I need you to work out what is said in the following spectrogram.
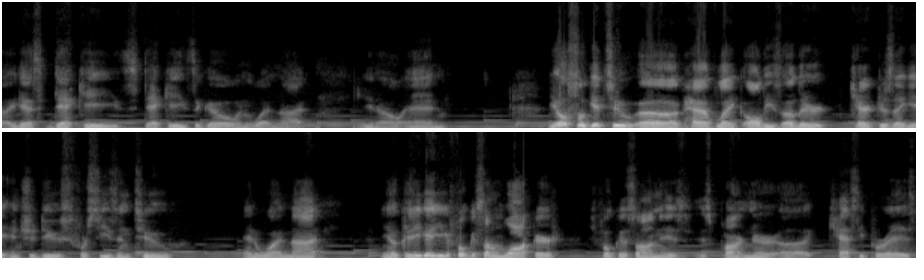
I guess, decades, decades ago and whatnot, you know. And you also get to uh, have, like, all these other characters that get introduced for season two and whatnot. You know, because you get you focus on Walker, focus on his his partner uh, Cassie Perez,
